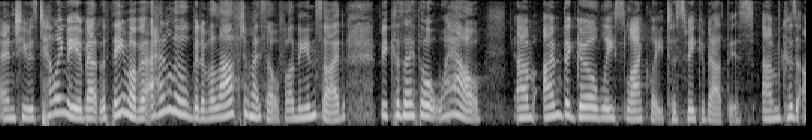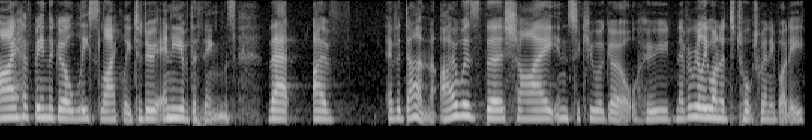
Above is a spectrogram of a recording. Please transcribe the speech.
and she was telling me about the theme of it, I had a little bit of a laugh to myself on the inside because I thought, wow, um, I'm the girl least likely to speak about this because um, I have been the girl least likely to do any of the things that I've ever done. I was the shy, insecure girl who never really wanted to talk to anybody,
